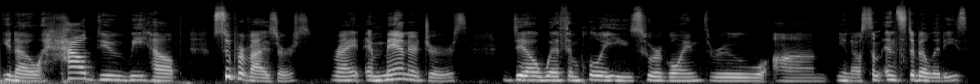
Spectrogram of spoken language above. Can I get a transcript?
you know, how do we help supervisors, right, and managers deal with employees who are going through, um, you know, some instabilities,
